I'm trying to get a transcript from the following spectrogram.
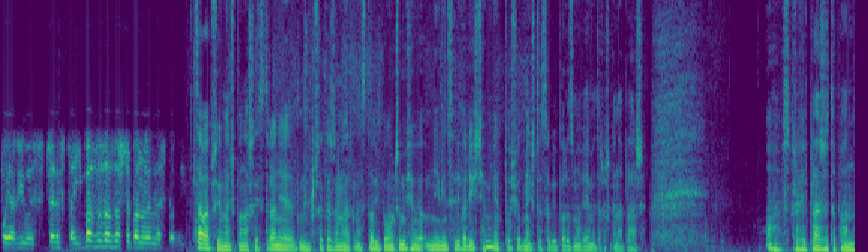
pojawiły z czerwca i bardzo zazdroszczę panu Ernestowi. Cała przyjemność po naszej stronie. Przekażemy Ernestowi. Połączymy się mniej więcej 20 minut po siódmej. Jeszcze sobie porozmawiamy troszkę na plaży. O, w sprawie plaży to pan...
